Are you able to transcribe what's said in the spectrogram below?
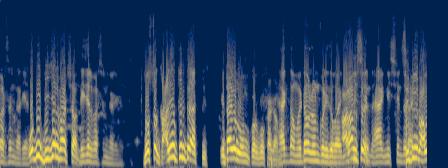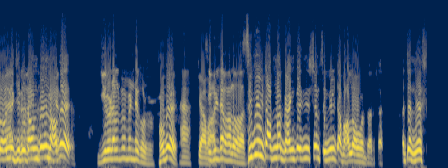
ভার্সন গাড়ি ডিজেল ভার্সন ডিজেল ভার্সন গাড়ি দোস্ত গাড়িও কিন্তু এক পিস এটাও লোন করব কাকা একদম এটাও লোন করে দেবো। আরামসে? হ্যাঁ নিশ্চিন্ত হ্যাঁ। সিভিল ভালো হলে জিরো ডাউন পেমেন্ট হবে? জিরো ডাউন পেমেন্টে করব। হবে? হ্যাঁ সিভিলটা ভালো হবে সিভিলটা আপনার ব্যাংক রেজিস্ট্রেশন সিভিলটা ভালো হওয়ার দরকার। আচ্ছা নেক্সট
